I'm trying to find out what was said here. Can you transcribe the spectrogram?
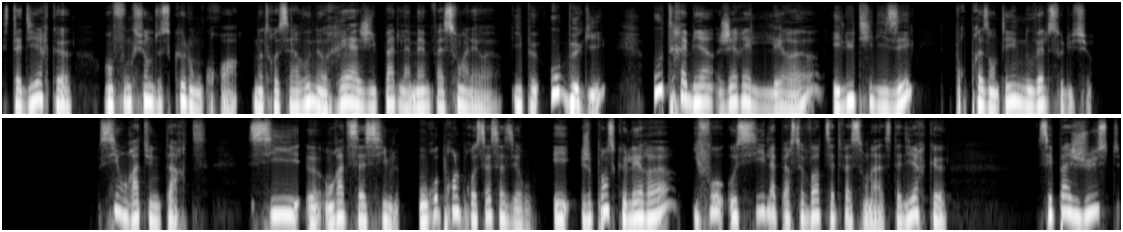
C'est-à-dire que en fonction de ce que l'on croit, notre cerveau ne réagit pas de la même façon à l'erreur. Il peut ou bugger, ou très bien gérer l'erreur et l'utiliser pour présenter une nouvelle solution. Si on rate une tarte, si euh, on rate sa cible, on reprend le process à zéro. Et je pense que l'erreur, il faut aussi l'apercevoir de cette façon-là. C'est-à-dire que c'est pas juste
